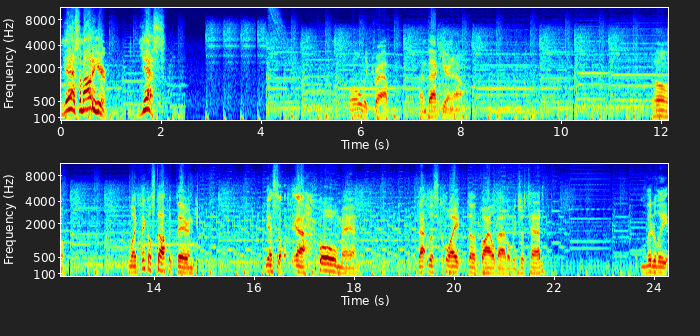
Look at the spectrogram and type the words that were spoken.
Yes, I'm out of here. Yes. Crap. I'm back here now. Oh. Well, I think I'll stop it there and get... Yeah, so, yeah. Oh, man. That was quite the vile battle we just had. Literally,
